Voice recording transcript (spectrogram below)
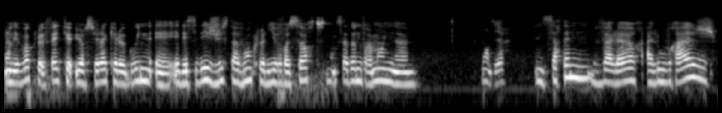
on, évoque le fait que Ursula K. Le Guin est, décédée juste avant que le livre sorte. Donc ça donne vraiment une, comment dire, une certaine valeur à l'ouvrage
